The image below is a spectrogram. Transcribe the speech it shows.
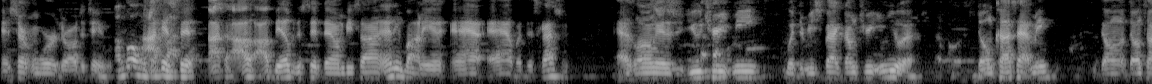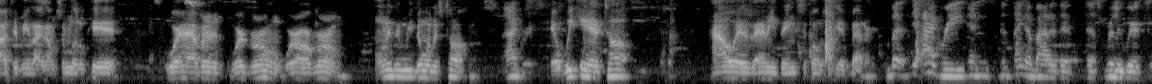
and certain words are off the table. I'm going with I can sit. I, I, will I'll be able to sit down beside anybody and, and, have, and have a discussion, as long as you treat me with the respect I'm treating you as. Of course. Don't cuss at me. Don't don't talk to me like I'm some little kid. We're having. We're grown. We're all grown. Only thing we doing is talking. I agree. If we can't talk, how is anything supposed to get better? But yeah, I agree. And the thing about it that that's really weird, to,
